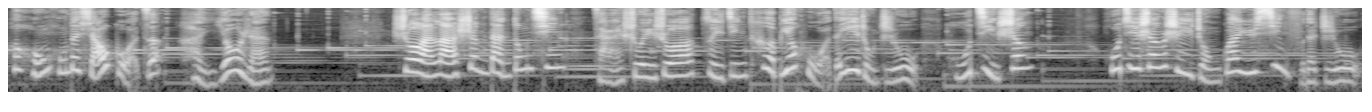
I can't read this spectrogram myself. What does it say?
和红红的小果子，很诱人。说完了圣诞冬青，再来说一说最近特别火的一种植物——胡寄生。胡寄生是一种关于幸福的植物，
